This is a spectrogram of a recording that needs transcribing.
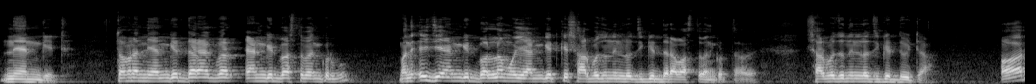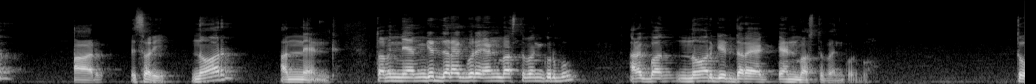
ন্যান গেট তো আমরা ন্যান গেট দ্বারা একবার অ্যান্ড গেট বাস্তবায়ন করব। মানে এই যে অ্যান্ড গেট বললাম, ওই অ্যান্ড গেটকে সার্বজনীন লজিক গেট দ্বারা বাস্তবায়ন করতে হবে। সার্বজনীন লজিক গেট দুইটা অর আর সরি নর আর ন্যান্ড তো আমি ন্যান গেট দ্বারা একবার অ্যান্ড বাস্তবায়ন করব, আরেকবার নর গেট দ্বারা এক অ্যান্ড বাস্তবায়ন করব। তো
